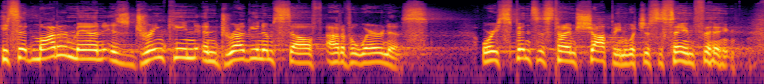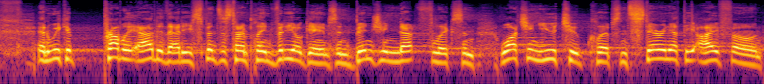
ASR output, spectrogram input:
He said, Modern man is drinking and drugging himself out of awareness, or he spends his time shopping, which is the same thing. And we could probably add to that, he spends his time playing video games and binging Netflix and watching YouTube clips and staring at the iPhone.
